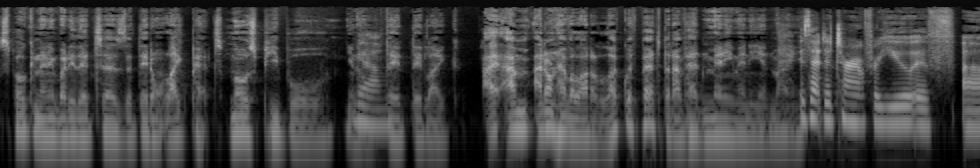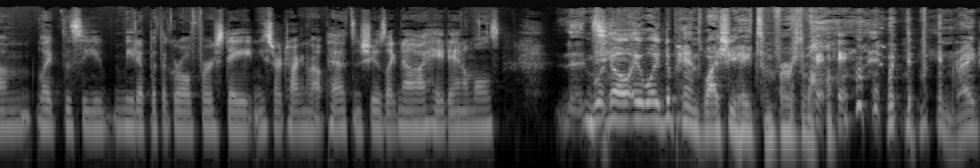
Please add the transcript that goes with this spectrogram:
spoken to anybody that says that they don't like pets. Most people, you know, Yeah. they they like. I, I'm I don't have a lot of luck with pets, but I've had many, many in my. Is that deterrent for you if, um, like, let's say you meet up with a girl first date and you start talking about pets and she was like, no, I hate animals? Well, no, it, well, it depends why she hates them. First of all, it would depend, right?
